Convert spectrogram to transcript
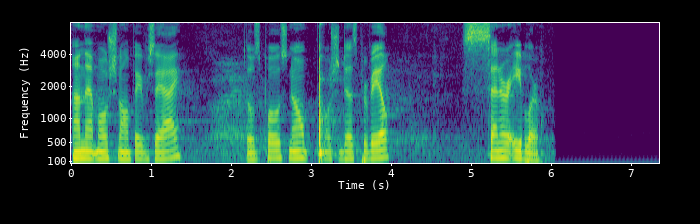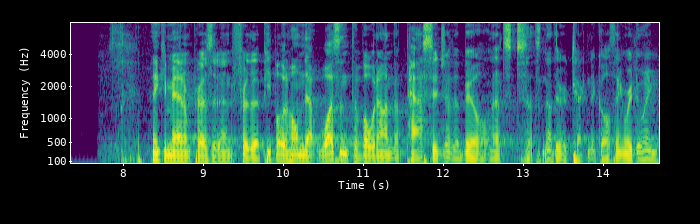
On that motion, all in favor say aye. Those opposed, no. Motion does prevail. Senator Abeler. Thank you, Madam President. For the people at home, that wasn't the vote on the passage of the bill. That's just another technical thing we're doing.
